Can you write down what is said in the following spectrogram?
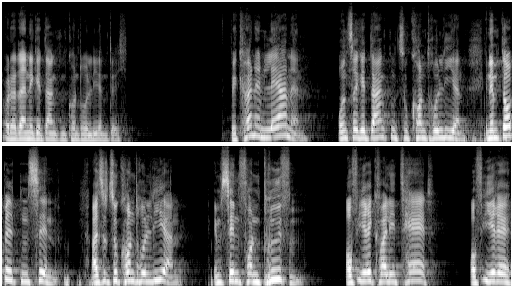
oder deine Gedanken kontrollieren dich. Wir können lernen, unsere Gedanken zu kontrollieren. In einem doppelten Sinn. Also zu kontrollieren im Sinn von prüfen auf ihre Qualität, auf ihre äh,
